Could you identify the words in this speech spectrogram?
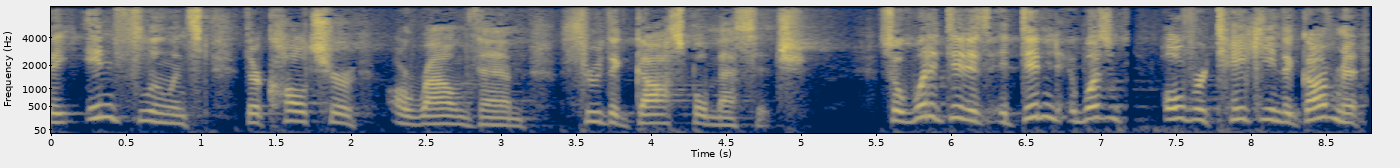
they influenced their culture around them through the gospel message. So what it did is it didn't, it wasn't overtaking the government.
